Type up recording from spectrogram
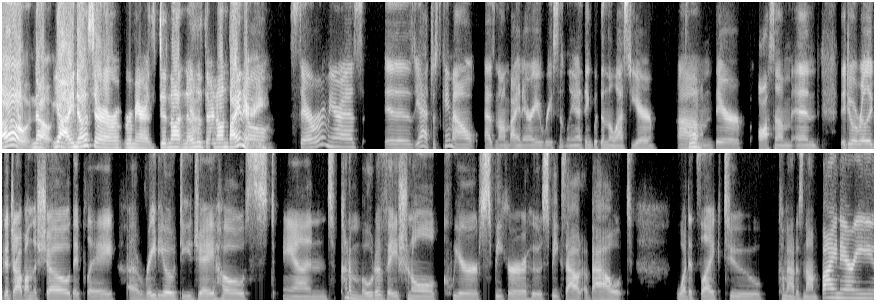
oh no. Yeah, I know Sarah Ramirez. Did not know Yeah. that they're non-binary. So, Sarah Ramirez is yeah, just came out as non-binary recently, I think within the last year. Cool. Um they're awesome and they do a really good job on the show. They play a radio DJ host and kind of motivational queer speaker who speaks out about what it's like to come out as non-binary,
